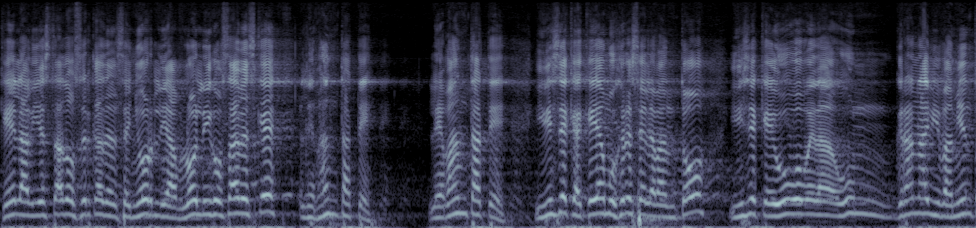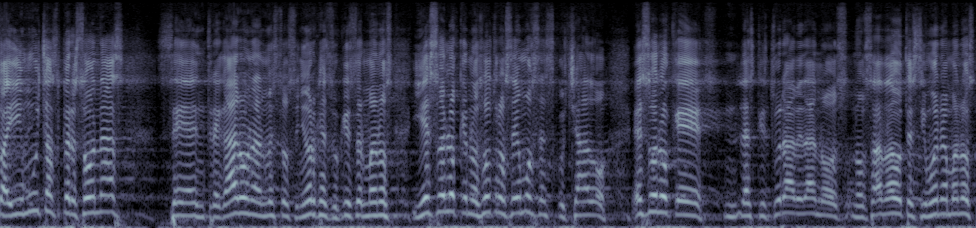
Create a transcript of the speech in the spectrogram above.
que él había estado cerca del Señor, le habló, le dijo, ¿sabes qué? Levántate, levántate. Y dice que aquella mujer se levantó y dice que hubo un gran avivamiento ahí. Muchas personas se entregaron a nuestro Señor Jesucristo, hermanos. Y eso es lo que nosotros hemos escuchado. Eso es lo que la Escritura ¿verdad? Nos, nos ha dado testimonio, hermanos.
